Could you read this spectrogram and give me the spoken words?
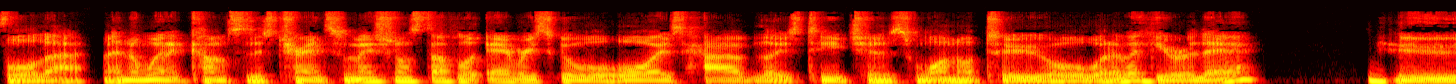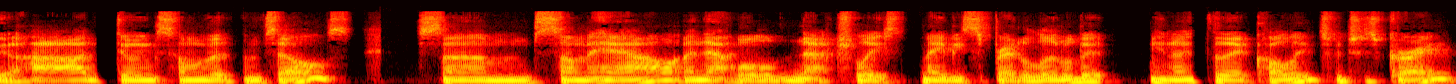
for that. And when it comes to this transformational stuff, look, every school will always have those teachers, one or two or whatever, here or there, who are doing some of it themselves, some somehow, and that will naturally maybe spread a little bit, you know, to their colleagues, which is great.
